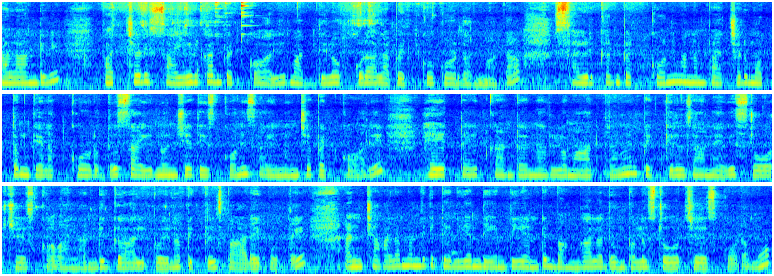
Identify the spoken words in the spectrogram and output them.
అలాంటివి పచ్చడి సైడ్ కని పెట్టుకోవాలి. మధ్యలో కూడా అలా పెట్టుకోకూడదు అనమాట సైడ్ కని పెట్టుకొని మనం పచ్చడి మొత్తం మొత్తం గెలకూడదు. సైడ్ నుంచే తీసుకొని సైడ్ నుంచే పెట్టుకోవాలి. హెయిర్ టైట్ కంటైనర్లో మాత్రమే పిక్కిల్స్ అనేవి స్టోర్ చేసుకోవాలండి. గాలిపోయిన పిక్కిల్స్ పాడైపోతాయి. అండ్ చాలామందికి తెలియంది ఏంటి అంటే బంగాళాదుంపలు స్టోర్ చేసుకోవడము.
